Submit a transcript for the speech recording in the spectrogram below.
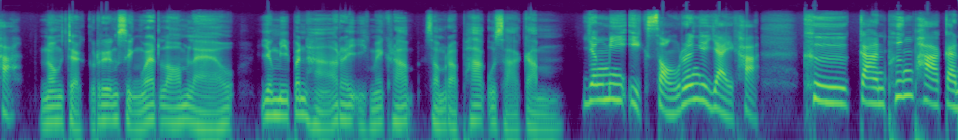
ค่ะ นอกจากเรื่องสิ่งแวดล้อมแล้ว ยังมีปัญหาอะไรอีกไหมครับสำหรับภาคอุตสาหกรรม ยังมีอีก 2 เรื่องใหญ่ ๆ ค่ะ คือการพึ่งพากัน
